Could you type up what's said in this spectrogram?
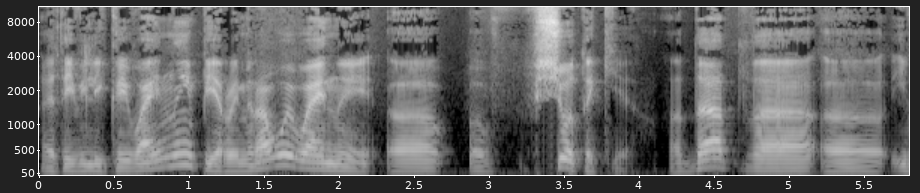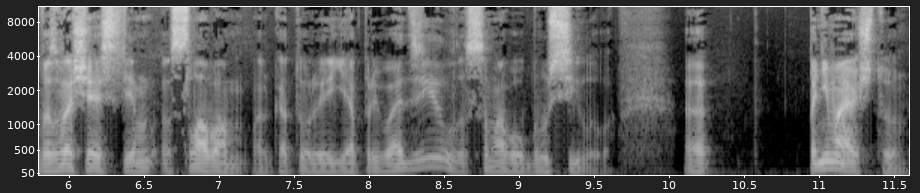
этой Великой войны, Первой мировой войны, все-таки да, и возвращаясь к тем словам, которые я приводил, самого Брусилова, понимаю, что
